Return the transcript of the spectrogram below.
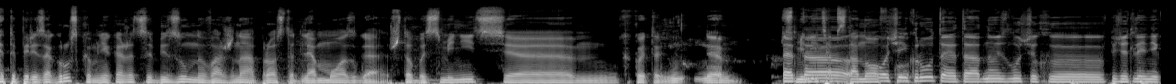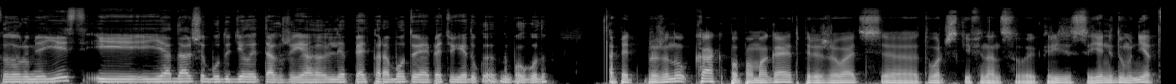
эта перезагрузка, мне кажется, безумно важна просто для мозга, чтобы сменить э, какой-то... э, сменить это обстановку. очень круто, это одно из лучших э, впечатлений, которые у меня есть, и я дальше буду делать так же. Я лет пять поработаю и опять уеду куда-то на полгода. Опять про жену. Как по- помогает переживать э, творческие финансовые кризисы? Я не думаю, нет.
